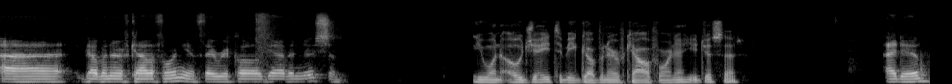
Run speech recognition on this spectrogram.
uh, governor of California, if they recall Gavin Newsom. You want OJ to be governor of California? You just said. I do.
